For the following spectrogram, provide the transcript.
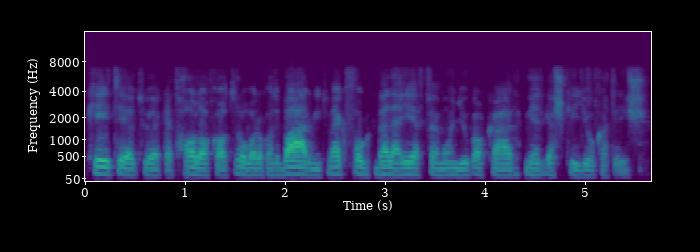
kétéltőeket, halakat, rovarokat, bármit megfog, beleértve mondjuk akár mérges kígyókat is.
